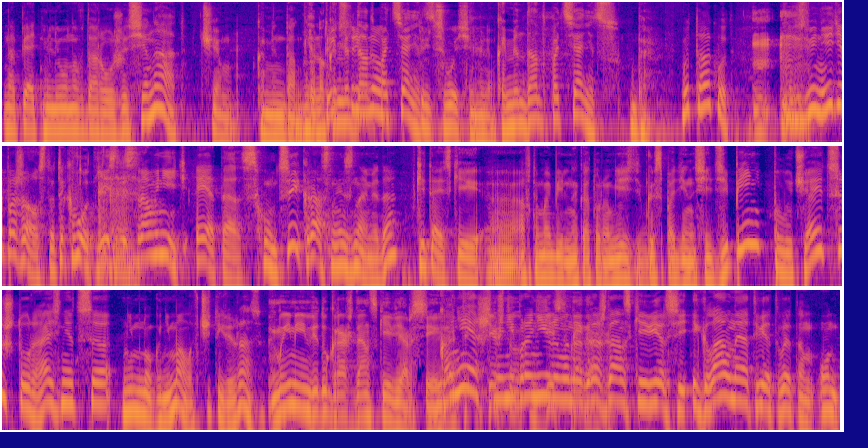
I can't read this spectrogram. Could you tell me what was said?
на 5 миллионов дороже Сенат, чем комендант. Не, но комендант миллионов, подтянется. 38 миллионов. Комендант подтянется. Да. Вот так вот. Извините, пожалуйста. Так вот, если сравнить это с Хунци, красное знамя, да, китайский э, автомобиль, на котором ездит господин Си Цзипинь, получается, что разница ни много ни мало, в четыре раза. Мы имеем в виду гражданские версии. Конечно, те, не бронированные гражданские версии. И главный ответ в этом, он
